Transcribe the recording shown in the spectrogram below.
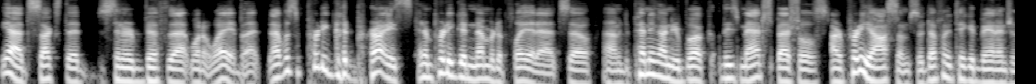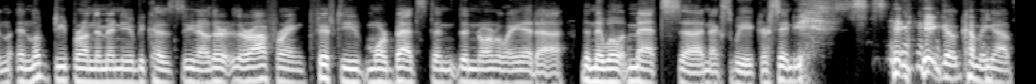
yeah, it sucks that Sinner biffed that one away, but that was a pretty good price and a pretty good number to play it at. So, um, depending on your book, these match specials are pretty awesome. So definitely take advantage and, and look deeper on the menu because you know they're they're offering 50 more bets than than normally at uh than they will at Metz uh, next week or San Diego. San Diego coming up.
